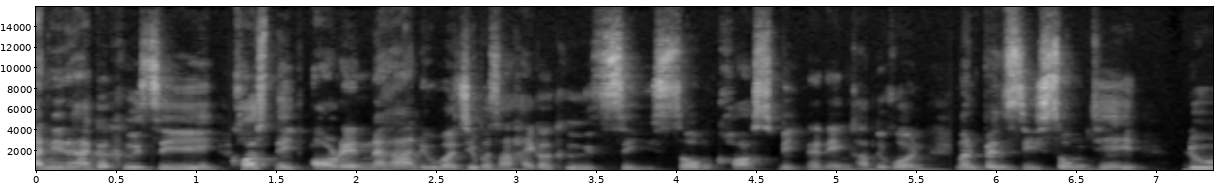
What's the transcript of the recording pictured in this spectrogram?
อันนี้นะฮะก็คือสี Cosmic Orange นะฮะหรือว่าชื่อภาษาไทยก็คือสีส้ม Cosmic นั่นเองครับทุกคน มันเป็นสีส้มที่ดู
